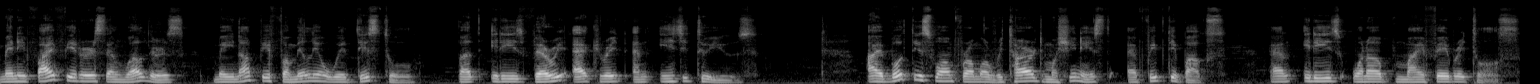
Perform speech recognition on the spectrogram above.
Many pipe fitters and welders may not be familiar with this tool, but it is very accurate and easy to use. I bought this one from a retired machinist at 50 bucks, and it is one of my favorite tools.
